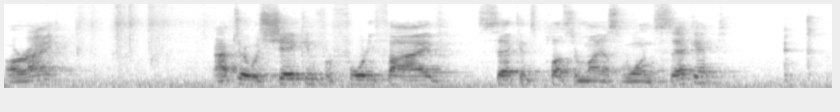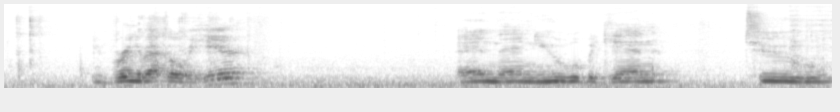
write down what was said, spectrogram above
All right. After it was shaken for 45 seconds plus or minus one second, you bring it back over here, and then you will begin to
